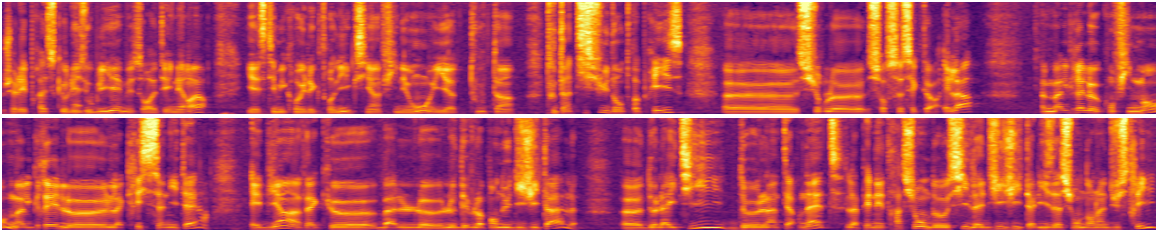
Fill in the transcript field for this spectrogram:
J'allais presque les oublier, mais ça aurait été une erreur. Il y a ST Microelectronics, il y a Infineon, et il y a tout un, tout un tissu d'entreprises euh, sur, le, sur ce secteur. Et là, malgré le confinement, malgré la crise sanitaire, eh bien, avec euh, bah, le, développement du digital, euh, de l'IT, de l'Internet, la pénétration de, aussi de la digitalisation dans l'industrie.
